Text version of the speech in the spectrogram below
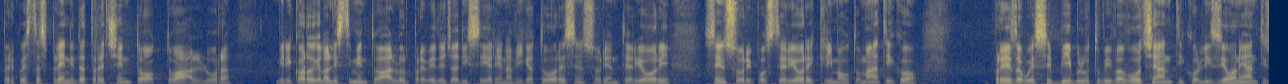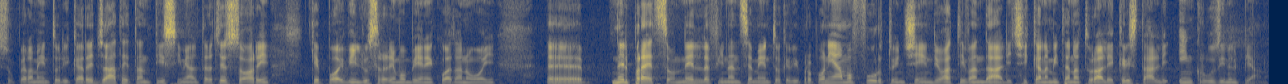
per questa splendida 308 Allure. Mi ricordo che l'allestimento Allure prevede già di serie navigatore, sensori anteriori, sensori posteriori, clima automatico, presa USB, Bluetooth viva voce, anticollisione, antisuperamento di carreggiata e tantissimi altri accessori che poi vi illustreremo bene qua da noi. Eh, nel prezzo, nel finanziamento che vi proponiamo, furto, incendio, atti vandalici, calamità naturali e cristalli inclusi nel piano.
